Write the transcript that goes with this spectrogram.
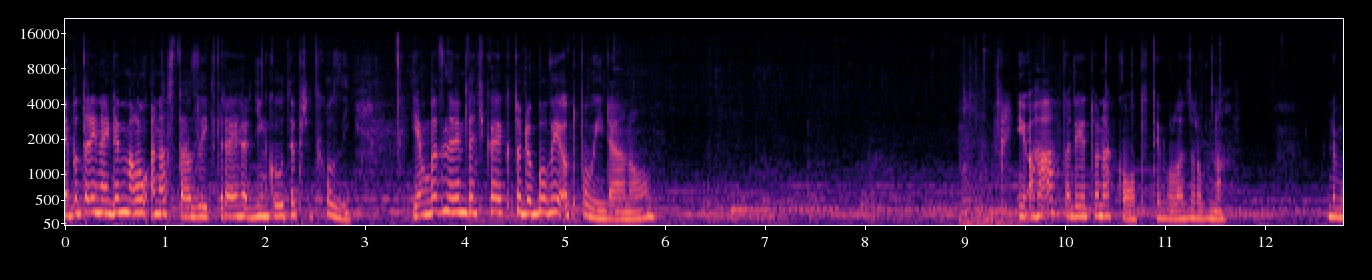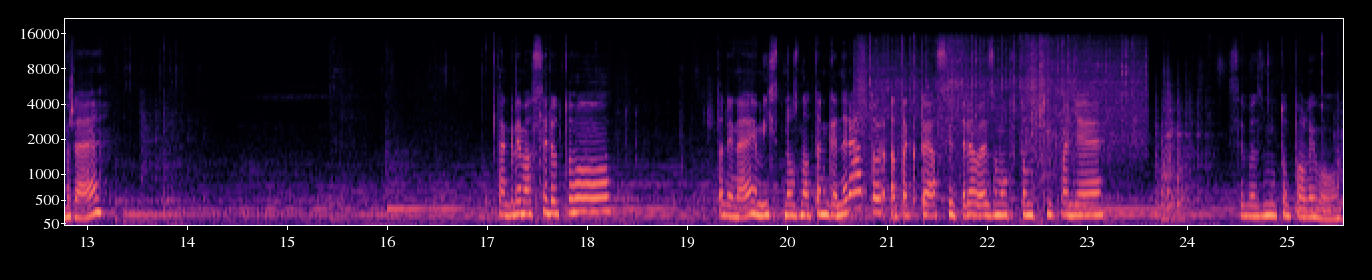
Nebo tady najdeme malou Anastázii, která je hrdinkou té předchozí. Já vůbec nevím teďka, jak to dobově odpovídá, no. Jo, aha, tady je to na kód, ty vole, zrovna. Dobře. Tak jdem asi do toho... Tady ne, je místnost na ten generátor a tak to já si teda vezmu v tom případě... Si vezmu to palivo.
